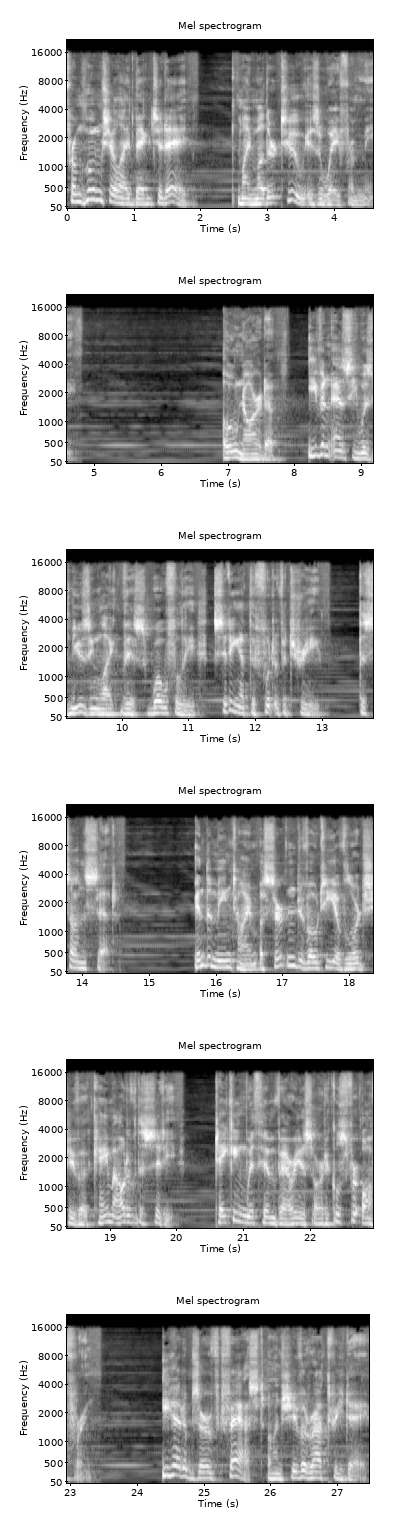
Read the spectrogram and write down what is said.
From whom shall I beg today? My mother, too, is away from me. O Narada, even as he was musing like this, woefully, sitting at the foot of a tree, the sun set. In the meantime, a certain devotee of Lord Shiva came out of the city, taking with him various articles for offering. He had observed fast on Shivaratri day.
